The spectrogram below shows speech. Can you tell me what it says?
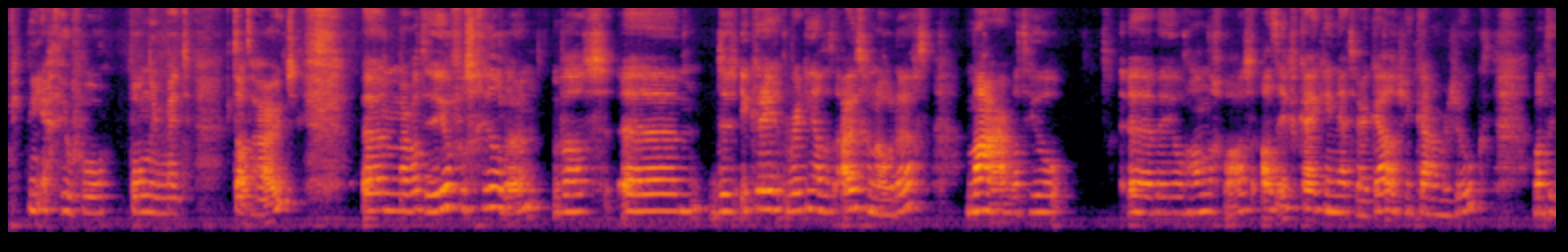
ik heb niet echt heel veel bonding met dat huis. Um, maar wat heel veel scheelde was, um, dus ik kreeg, werd niet altijd uitgenodigd. Maar wat heel, uh, heel handig was, altijd even kijken in je netwerk als je een kamer zoekt. Want ik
